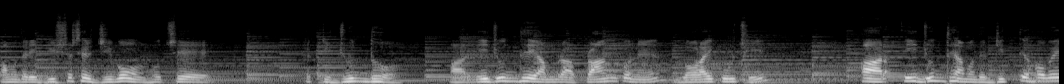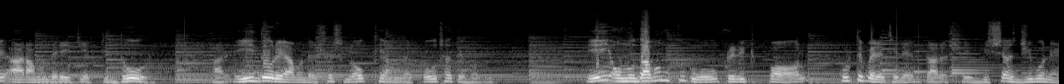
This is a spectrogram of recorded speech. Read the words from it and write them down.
আমাদের এই বিশ্বাসের জীবন হচ্ছে একটি যুদ্ধ, আর এই যুদ্ধে আমরা প্রাণপণে লড়াই করছি। আর এই যুদ্ধে আমাদের জিততে হবে আর আমাদের এটি একটি দৌড়। আর এই দৌড়ে আমাদের শেষ লক্ষ্যে আমাদের পৌঁছাতে হবে। এই অনুধাবনটুকু প্রেরিত পল করতে পেরেছিলেন তার সেই বিশ্বাস জীবনে।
